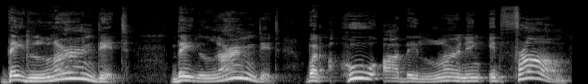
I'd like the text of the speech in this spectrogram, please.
They learned it. They learned it. But who are they learning it from?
